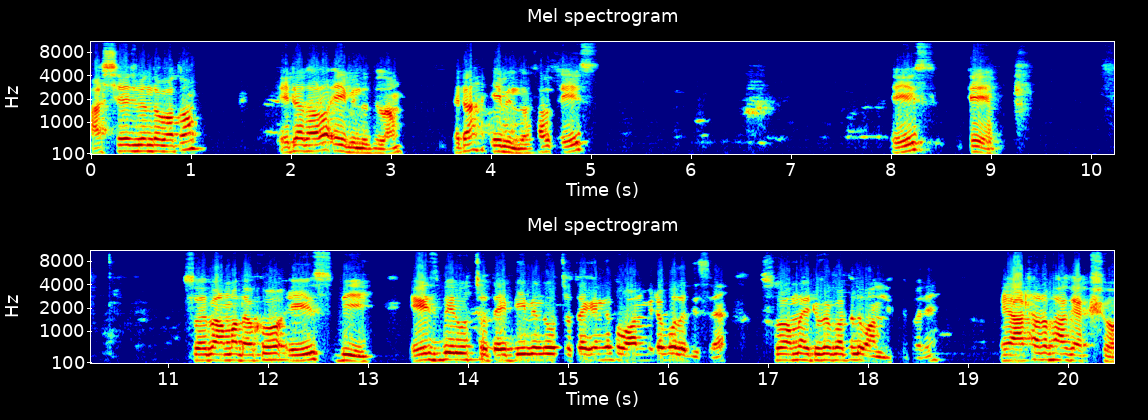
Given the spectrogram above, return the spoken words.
আর শেষ বিন্দু কত? এটা ধরো এই বিন্দু দিলাম। এটা এ বিন্দু। এইচ এইচ এ সো এবার আমরা দেখো এইচ বি এইচ বি এর উচ্চতা বি বিন্দু উচ্চতা এখানে কিন্তু ওয়ান মিটার বলে দিছে। সো আমরা এটুকুর বদলে ওয়ান লিখতে পারি। এই আঠারো ভাগ একশো।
